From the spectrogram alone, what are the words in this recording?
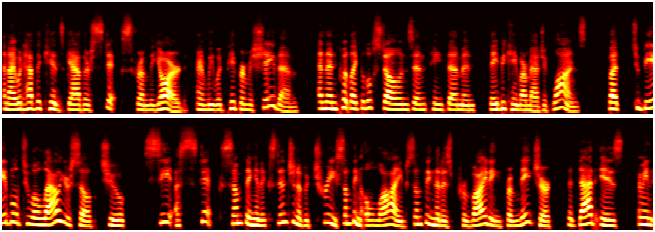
And I would have the kids gather sticks from the yard and we would paper mache them and then put like little stones and paint them and they became our magic wands. But to be able to allow yourself to see a stick something an extension of a tree something alive something that is providing from nature that that is i mean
